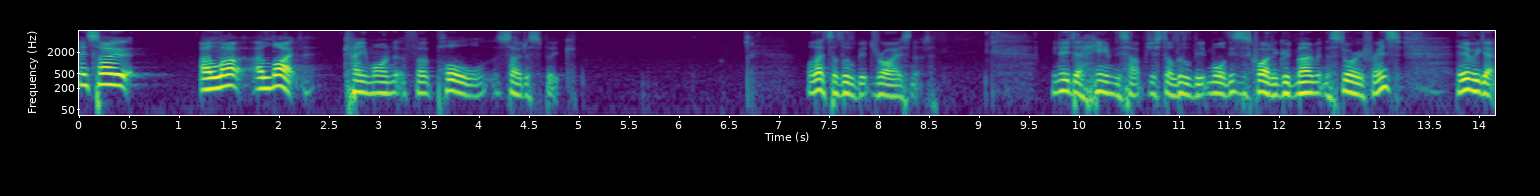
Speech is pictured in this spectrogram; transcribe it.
And so a, light came on for Paul, so to speak. Well, that's a little bit dry, isn't it? We need to ham this up just a little bit more. This is quite a good moment in the story, friends. Here we go.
